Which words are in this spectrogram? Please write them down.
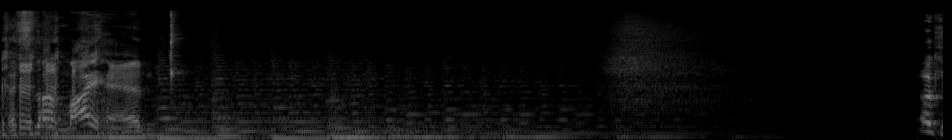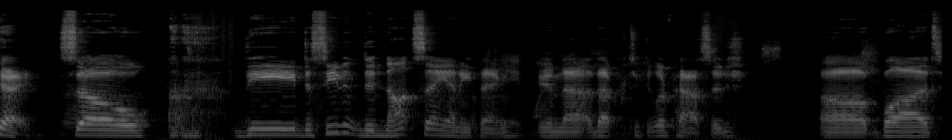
That's not my head. Okay, so the decedent did not say anything in that that particular passage, uh, but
